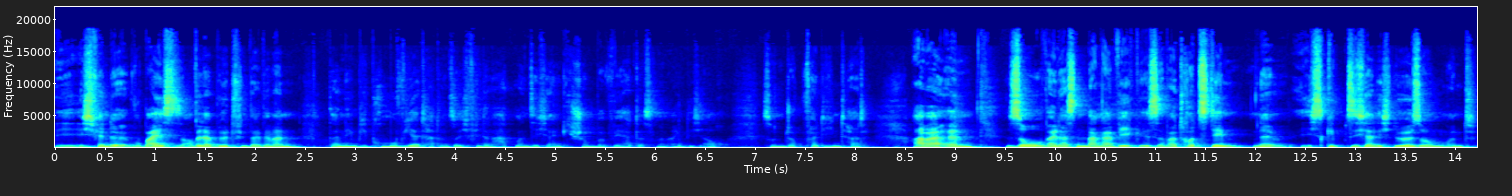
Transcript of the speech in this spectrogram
ich finde, wobei ich es auch wieder blöd finde, weil wenn man dann irgendwie promoviert hat und so, ich finde, dann hat man sich eigentlich schon bewährt, dass man eigentlich auch so einen Job verdient hat. Aber ähm, so, weil das ein langer Weg ist, aber trotzdem, ne, es gibt sicherlich Lösungen und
